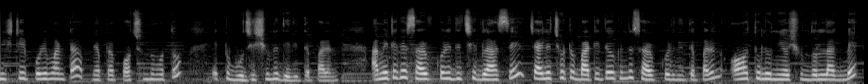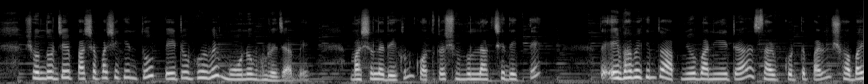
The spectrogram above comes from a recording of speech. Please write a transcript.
মিষ্টির পরিমাণটা আপনি আপনার পছন্দ মতো একটু বুঝে শুনে দিয়ে দিতে পারেন। আমি এটাকে সার্ভ করে দিচ্ছি গ্লাসে, চাইলে ছোট বাটিতেও কিন্তু সার্ভ করে দিতে পারেন, অতুলনীয় সুন্দর লাগবে। সৌন্দর্যের পাশাপাশি কিন্তু পেটও ভরবে, মনও ভরে যাবে। মাসাল্লাহ দেখুন কতটা সুন্দর লাগছে দেখতে। তো এইভাবে কিন্তু আপনিও বানিয়ে এটা সার্ভ করতে পারেন, সবাই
